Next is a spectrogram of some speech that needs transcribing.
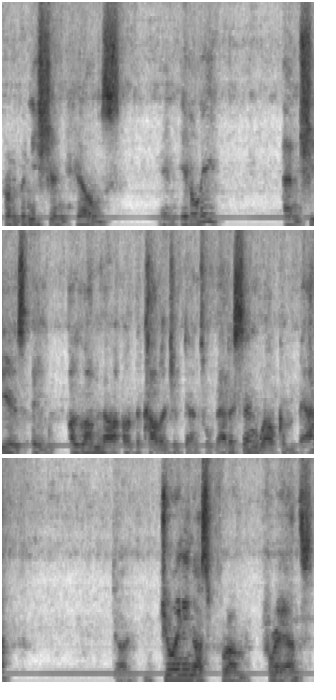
from Venetian Hills in Italy. And she is an alumna of the College of Dental Medicine. Welcome, Beth. Uh, joining us from France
